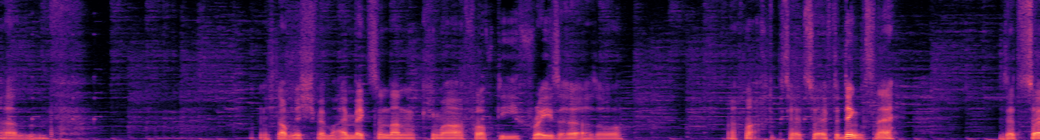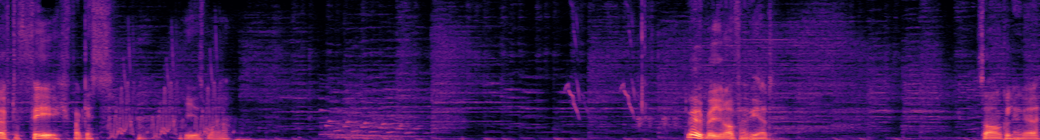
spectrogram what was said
Ähm ich glaube nicht, wenn wir einwechseln, dann kriegen wir voll auf die Phrase. Also ach mal, du bist ja jetzt zur Hälfte Dings, ne? Setzt zur Hälfte fähig. Vergesst jedes Mal. Ich bin ich noch verwirrt. So, Klänge.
